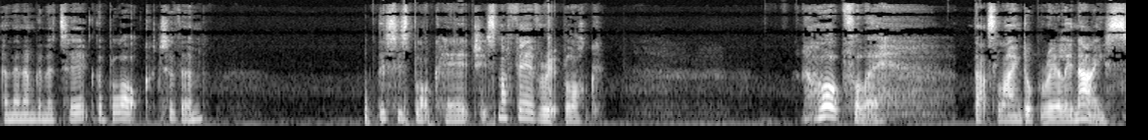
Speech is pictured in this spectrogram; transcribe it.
and then I'm going to take the block to them. This is block H. It's my favourite block. And hopefully that's lined up really nice.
